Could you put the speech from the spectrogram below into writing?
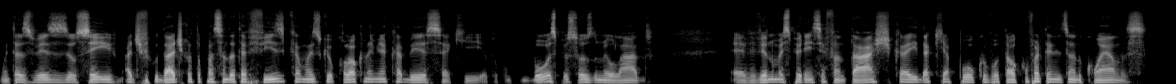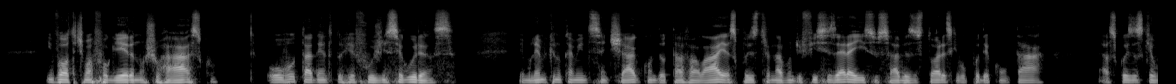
Muitas vezes eu sei a dificuldade que eu estou passando até física, mas o que eu coloco na minha cabeça é que eu estou com boas pessoas do meu lado, é, vivendo uma experiência fantástica e daqui a pouco eu vou estar confraternizando com elas em volta de uma fogueira, num churrasco, ou vou estar dentro do refúgio em segurança. Eu me lembro que no caminho de Santiago, quando eu estava lá e as coisas se tornavam difíceis, era isso, sabe? As histórias que eu vou poder contar, as coisas que eu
